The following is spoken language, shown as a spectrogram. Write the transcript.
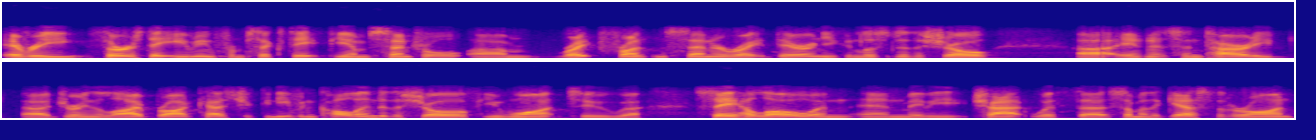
every Thursday evening from 6 to 8 p.m. Central, um, right front and center, right there, and you can listen to the show uh, in its entirety uh, during the live broadcast. You can even call into the show if you want to uh, say hello and, and maybe chat with uh, some of the guests that are on.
